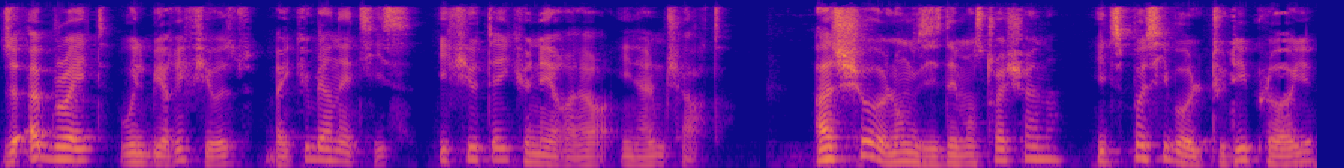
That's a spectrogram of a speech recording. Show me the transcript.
the upgrade will be refused by Kubernetes if you take an error in Helm chart. As shown along this demonstration, it's possible to deploy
